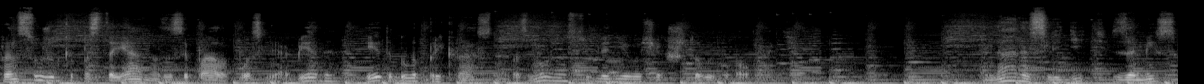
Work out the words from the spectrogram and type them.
Француженка постоянно засыпала после обеда, и это было прекрасной возможностью для девочек, чтобы поболтать. «Надо следить за мисс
